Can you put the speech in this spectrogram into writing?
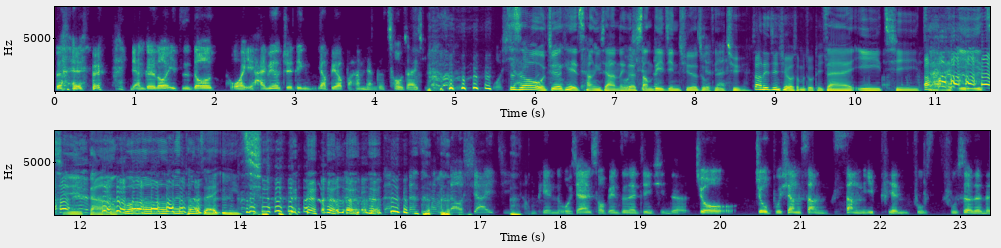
对，两个都一直都，我也还没有决定要不要把他们两个凑在一起。我这时候我觉得可以唱一下那个《上帝禁区》的主题曲。《上帝禁区》有什么主题曲？在一起，在一起，当我们同在一起。但但是他们到下一集长篇，我现在手边正在进行的就。就不像上上一篇辐辐射人的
